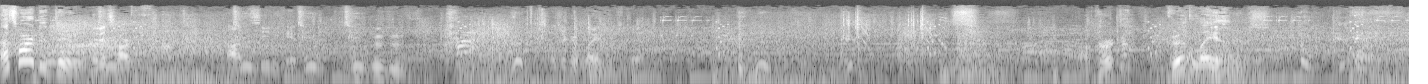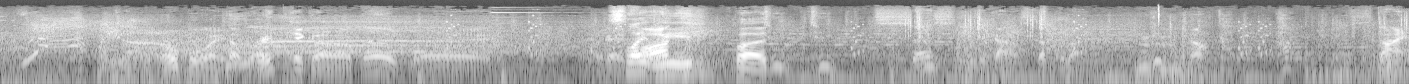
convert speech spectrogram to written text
That's hard to do. It is hard on CDK. hmm Those are good lasers too. Oh, gr- good lasers. Oh boy, No way. great pickup. No way. Okay, Slight Fox, lead, but Seth needs to kind of step it up. mhm. You know? He's dying.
